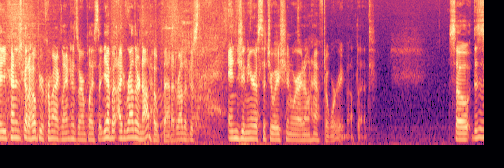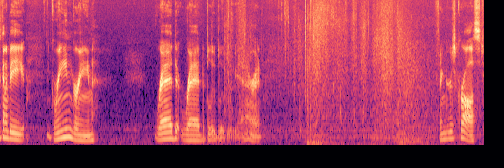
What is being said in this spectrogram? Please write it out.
Yeah, you kind of just gotta hope your chromatic lanterns are in place. There. Yeah, but I'd rather not hope that. I'd rather just engineer a situation where I don't have to worry about that. So this is gonna be green, green, red, red, blue, blue, blue. Yeah, all right. Fingers crossed.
